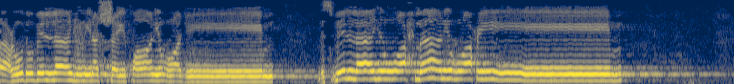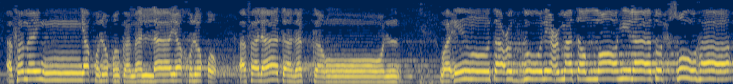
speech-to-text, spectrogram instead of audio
أعوذ بالله من الشيطان الرجيم. بسم الله الرحمن الرحيم. أفمن يخلق كمن لا يخلق؟ أفلا تذكرون؟ وإن تعدوا نعمة الله لا تحصوها.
